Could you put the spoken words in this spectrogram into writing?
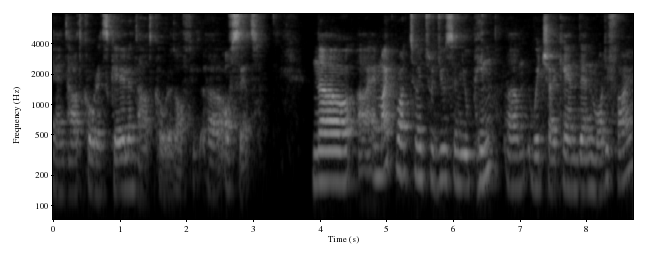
and hard-coded scale and hard-coded off, uh, offset. Now, I might want to introduce a new pin, um, which I can then modify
